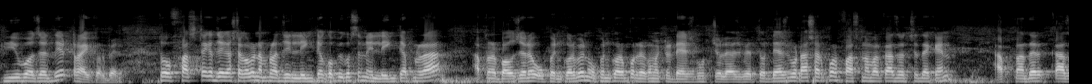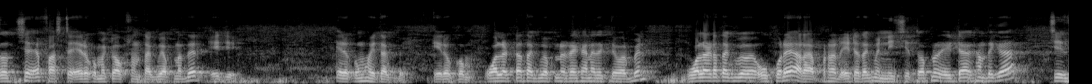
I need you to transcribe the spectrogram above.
কিউ ব্রাউজার দিয়ে ট্রাই করবেন। তো ফার্স্ট থেকে যে কাজটা করবেন, আপনারা যে লিঙ্কটা কপি করছেন, এই লিঙ্কটা আপনারা আপনার ব্রাউজারে ওপেন করবেন। ওপেন করার পর এরকম একটা ড্যাশবোর্ড চলে আসবে। তো ড্যাশবোর্ড আসার পর ফার্স্ট নাম্বার কাজ হচ্ছে দেখেন, আপনাদের কাজ হচ্ছে ফার্স্টে এরকম একটা অপশন থাকবে আপনাদের। এই যে এরকম হয়ে থাকবে। এরকম ওয়ালেটটা থাকবে আপনারা এখানে দেখতে পারবেন। ওয়ালেটটা থাকবে উপরে আর আপনার এটা থাকবে নিচে। তো আপনার এটা এখান থেকে চেঞ্জ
